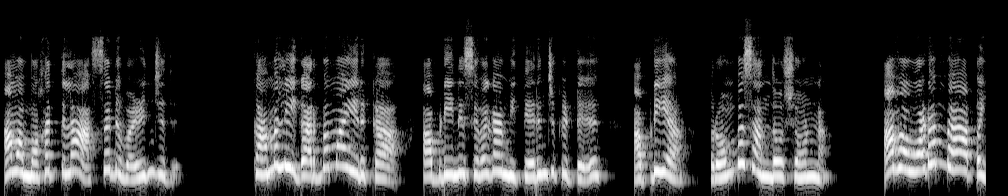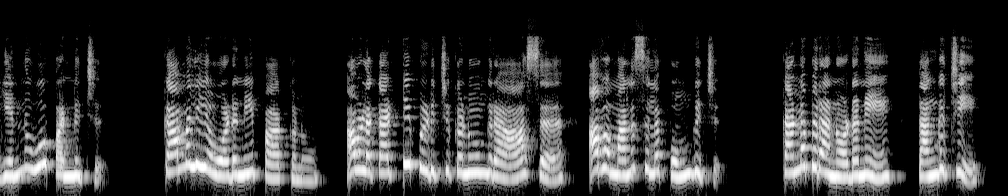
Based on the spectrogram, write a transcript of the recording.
அவன் முகத்துல அசடு வழிஞ்சுது. கமலி கர்ப்பமா இருக்கா அப்படின்னு சிவகாமி தெரிஞ்சுக்கிட்டு அப்படியா ரொம்ப சந்தோஷம்னா. அவ உடம்ப அப்ப என்னவோ பண்ணுச்சு. கமலிய உடனே பார்க்கணும் அவளை கட்டி பிடிச்சுக்கணுங்கிற ஆசை அவ மனசுல பொங்குச்சு. கண்ணபிரான் உடனே தங்கச்சி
